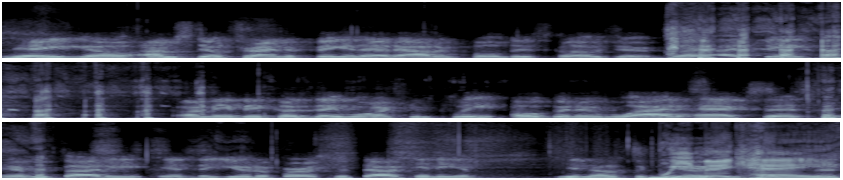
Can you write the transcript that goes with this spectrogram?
There you go. I'm still trying to figure that out in full disclosure, but I think, I mean, because they want complete, open, and wide access to everybody in the universe without any, you know, security. We make hay.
